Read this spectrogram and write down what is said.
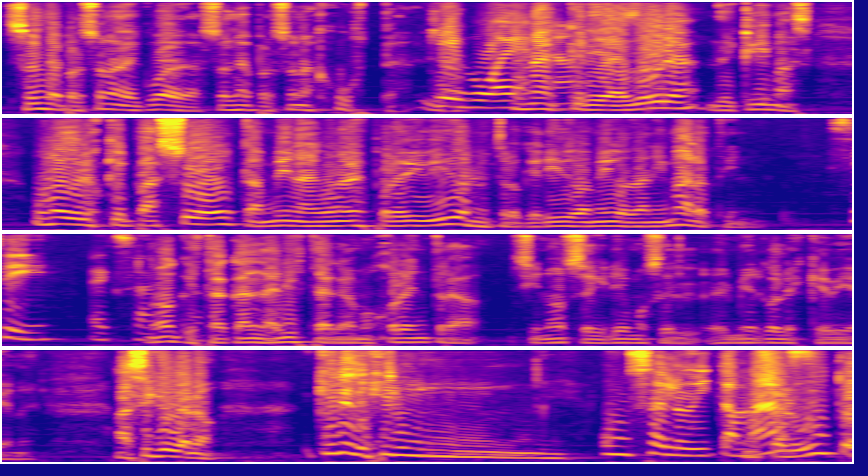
sos la persona adecuada, sos la persona justa, Qué la- bueno. una creadora de climas. Uno de los que pasó también alguna vez por ahí vivido es nuestro querido amigo Dani Martin, Sí, exacto. ¿no? que está acá en la lista, que a lo mejor entra, si no, seguiremos el, el miércoles que viene. Así que bueno, ¿quiere elegir un, Un saludito ¿Un más. saludito?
